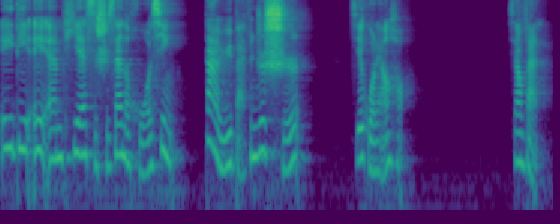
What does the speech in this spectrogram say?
ADAMTS 十三的活性大于百分之十，结果良好。相反，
